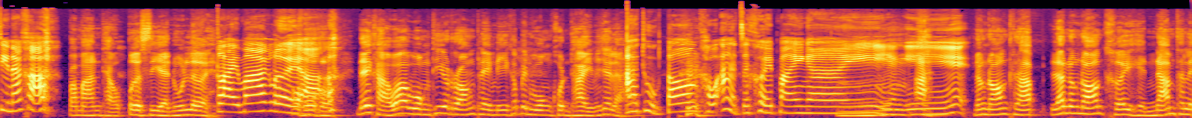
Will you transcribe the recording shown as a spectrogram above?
สินะคะ ประมาณแถวเปอร์เซียนู้นเลย ไกลมากเลยโอ้อะโหได้ข่าวว่าวงที่ร้องเพลงนี้เขาเป็นวงคนไทยไม่ใช่เหรออะถูกต้องเขาอาจจะเคยไปไงอืมอย่างนี้อะน้องๆครับ แล้วน้องๆเคยเห็นน้ำทะเล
